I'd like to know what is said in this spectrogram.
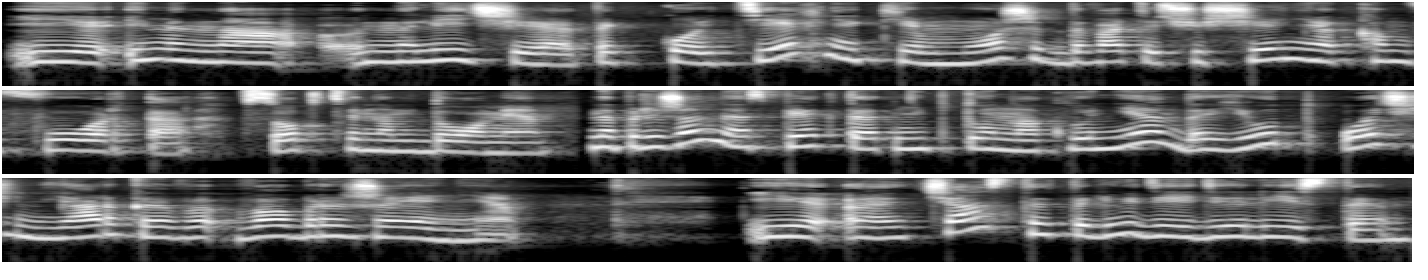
И именно э, наличие такой техники может давать ощущение комфорта в собственном доме. Напряженные аспекты от Нептуна к Луне дают очень яркое воображение. И э, часто это люди-идеалисты.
